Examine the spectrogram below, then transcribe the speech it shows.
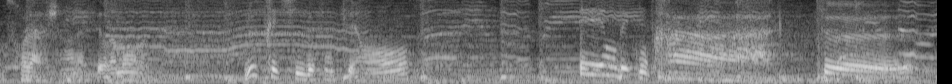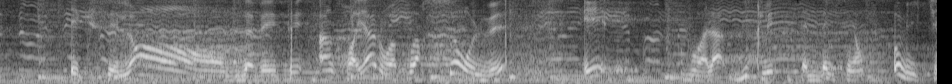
On se relâche. Hein. Là, c'est vraiment le stretching de fin de séance. Et on décontracte. Excellent Vous avez été incroyable. On va pouvoir se relever et voilà, boucler cette belle séance oblique.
